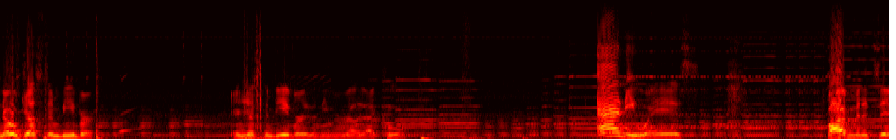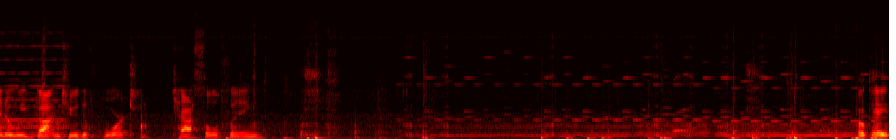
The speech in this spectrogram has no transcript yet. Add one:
No Justin Bieber. And Justin Bieber isn't even really that cool. Anyways, five minutes in and we've gotten to the fort castle thing. Okay.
